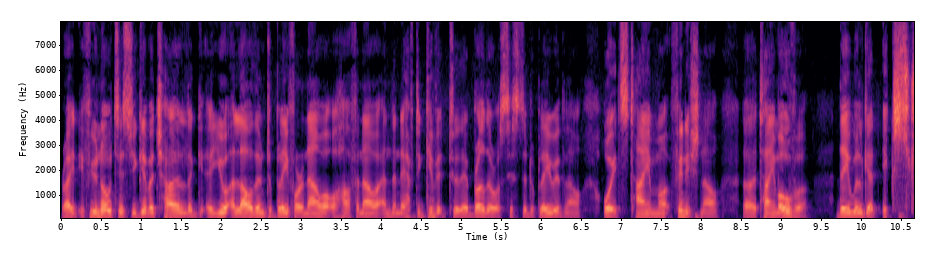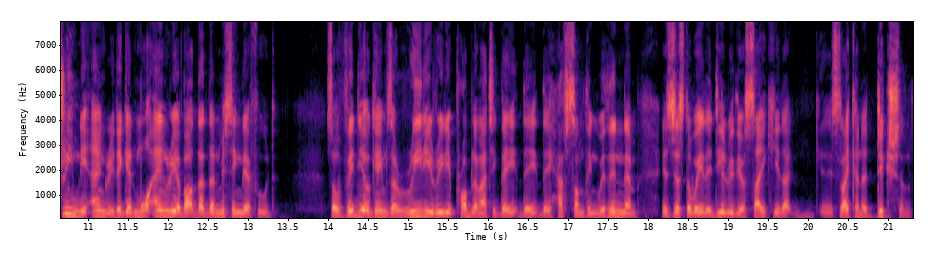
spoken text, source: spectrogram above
right if you notice you give a child you allow them to play for an hour or half an hour and then they have to give it to their brother or sister to play with now or it's time finished now uh, time over they will get extremely angry they get more angry about that than missing their food so video games are really, really problematic. They, they, they have something within them. It's just the way they deal with your psyche that it's like an addiction,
